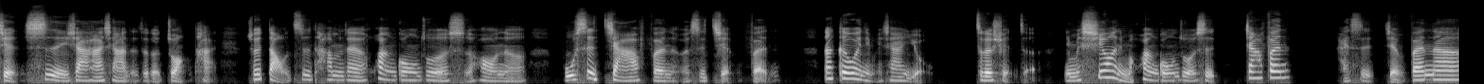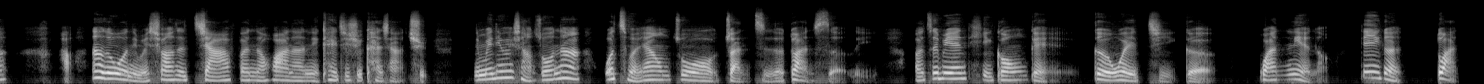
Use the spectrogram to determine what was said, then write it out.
检视一下他现在的这个状态，所以导致他们在换工作的时候呢，不是加分，而是减分。那各位，你们现在有？这个选择，你们希望你们换工作是加分还是减分呢？好，那如果你们希望是加分的话呢，你可以继续看下去。你们一定会想说，那我怎么样做转职的断舍离？而这边提供给各位几个观念哦。第一个断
